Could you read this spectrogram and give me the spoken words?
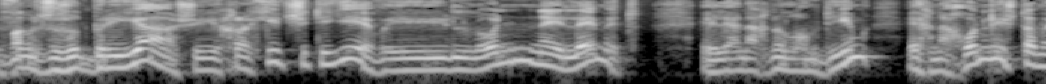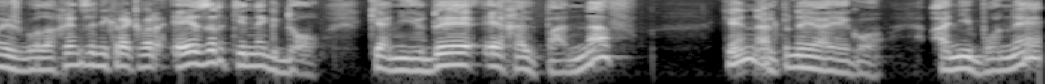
זאת, זאת בריאה שהיא הכרחית שתהיה, והיא לא נעלמת. אלא אנחנו לומדים איך נכון להשתמש בו, לכן זה נקרא כבר עזר כנגדו, כי אני יודע איך על פניו, כן, על פני האגו, אני בונה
